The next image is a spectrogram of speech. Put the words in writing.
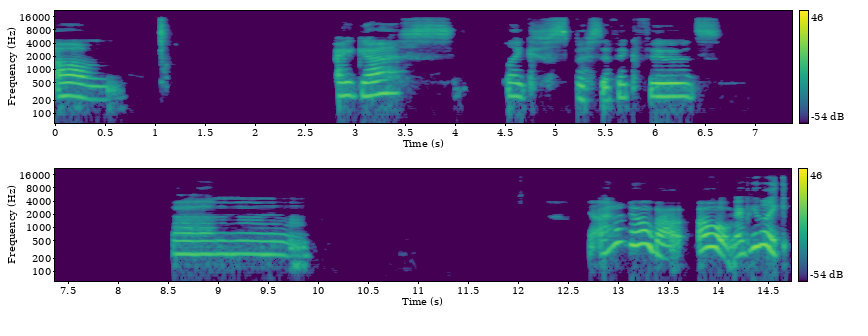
Um, I guess like specific foods. Um, yeah, I don't know about. Oh, maybe like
